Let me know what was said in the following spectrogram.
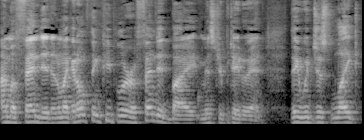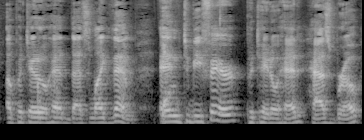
I'm offended, and I'm like I don't think people are offended by Mr. Potato Head. They would just like a potato head that's like them. And to be fair, Potato Head, Hasbro.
